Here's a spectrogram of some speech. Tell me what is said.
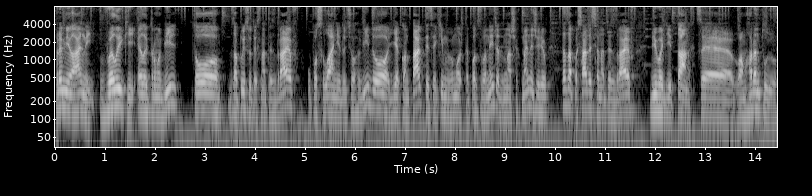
преміальний, великий електромобіль, то записуйтесь на тест-драйв. У посиланні до цього відео є контакти, за якими ви можете подзвонити до наших менеджерів та записатися на тест-драйв BYD Tank. Це вам гарантую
